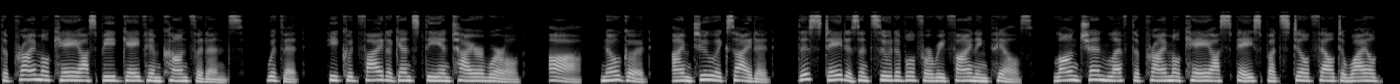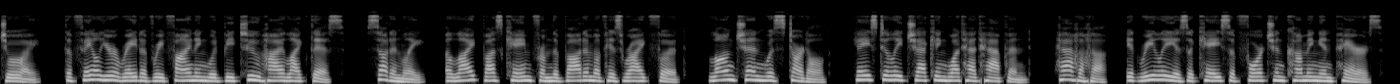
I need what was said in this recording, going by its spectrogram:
The Primal Chaos Bead gave him confidence. With it, he could fight against the entire world. Ah, no good. I'm too excited. This state isn't suitable for refining pills. Long Chen left the primal chaos space but still felt a wild joy. The failure rate of refining would be too high like this. Suddenly, a light buzz came from the bottom of his right foot. Long Chen was startled, hastily checking what had happened. Ha ha ha, it really is a case of fortune coming in pairs.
